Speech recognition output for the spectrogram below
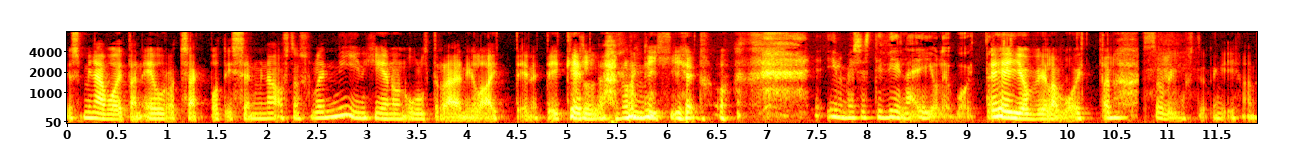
jos minä voitan Eurojackpotissa, niin minä ostan sulle niin hienon ultraäänilaitteen, että ei kellään ole niin hienoa. Ilmeisesti vielä ei ole voittanut. Ei ole vielä voittanut. Se oli musta jotenkin ihana.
